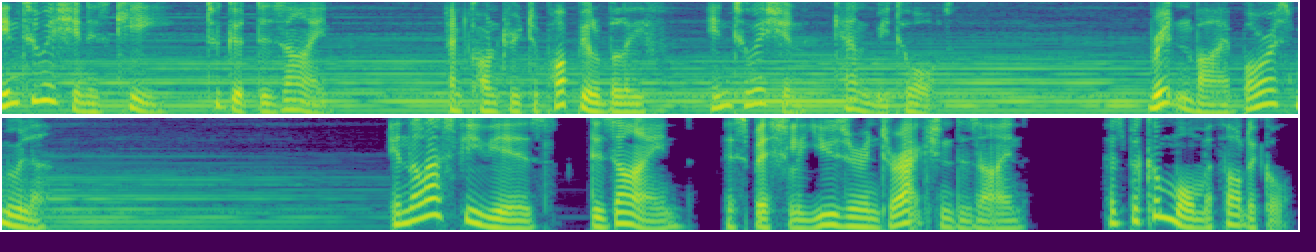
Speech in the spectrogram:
Intuition is key to good design, and contrary to popular belief, intuition can be taught. Written by Boris Müller. In the last few years, design, especially user interaction design, has become more methodical.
